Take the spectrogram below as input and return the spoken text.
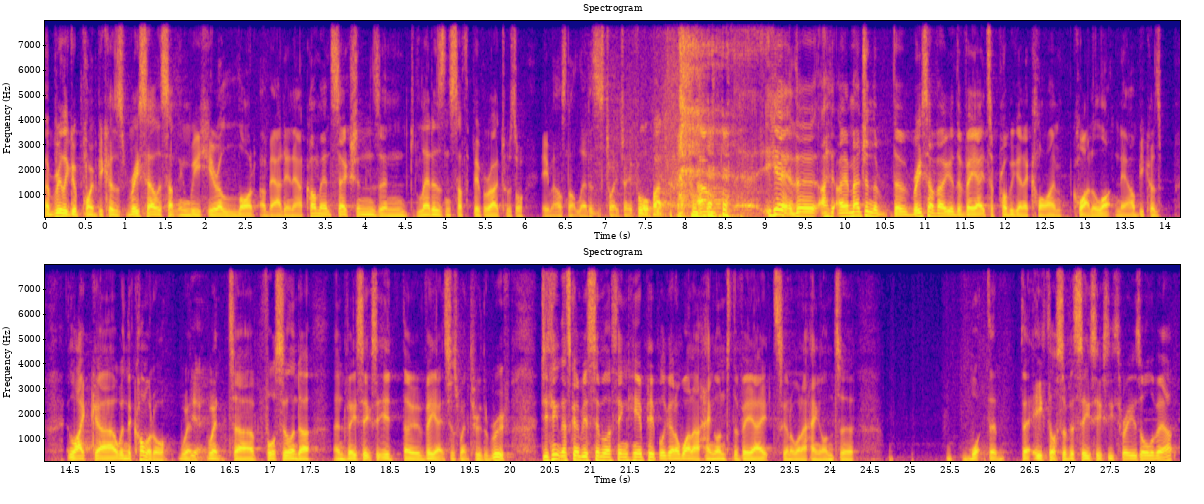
a really good point because resale is something we hear a lot about in our comment sections and letters and stuff that people write to us, or emails, not letters, it's 2024. But um, yeah, the, I, I, imagine the, the resale value of the V8s are probably going to climb quite a lot now because like uh, when the Commodore went, yeah. went uh, four cylinder and V6, it, the V8s just went through the roof. Do you think that's going to be a similar thing here? People are going to want to hang on to the V8s, going to want to hang on to what the, the ethos of a C63 is all about?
